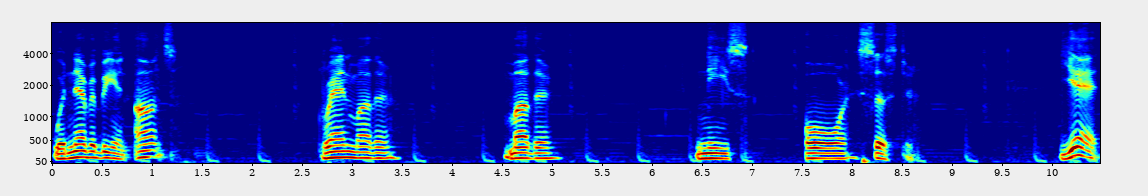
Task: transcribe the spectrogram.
would never be an aunt, grandmother, mother, niece, or sister. Yet,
